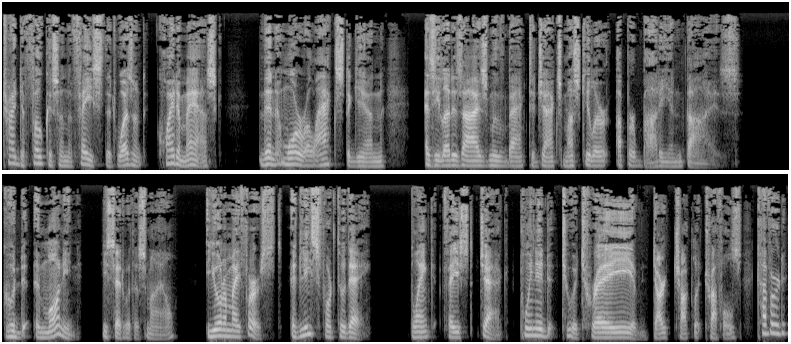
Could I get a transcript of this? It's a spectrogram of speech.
tried to focus on the face that wasn't quite a mask, then more relaxed again as he let his eyes move back to Jack's muscular upper body and thighs. Good morning, he said with a smile. You're my first, at least for today. Blank-faced Jack pointed to a tray of dark chocolate truffles covered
